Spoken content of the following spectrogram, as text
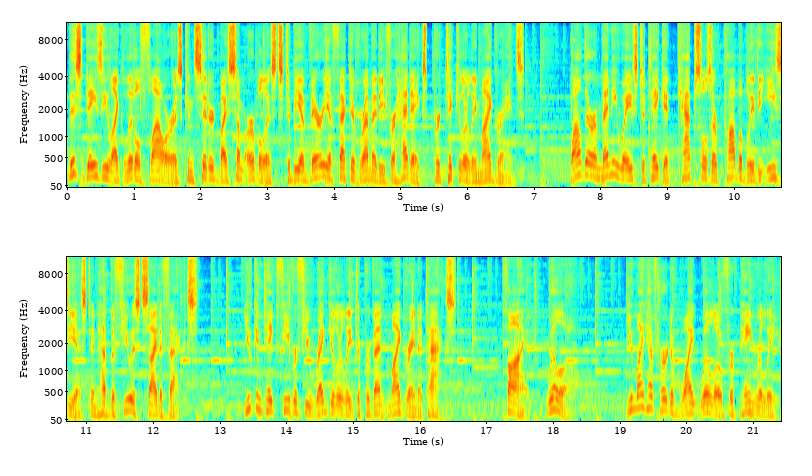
This daisy-like little flower is considered by some herbalists to be a very effective remedy for headaches, particularly migraines. While there are many ways to take it, capsules are probably the easiest and have the fewest side effects. You can take feverfew regularly to prevent migraine attacks. 5. Willow. You might have heard of white willow for pain relief,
